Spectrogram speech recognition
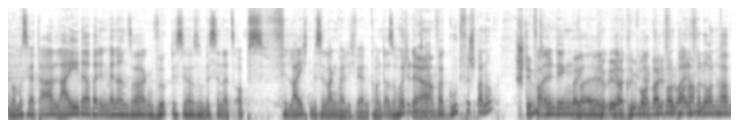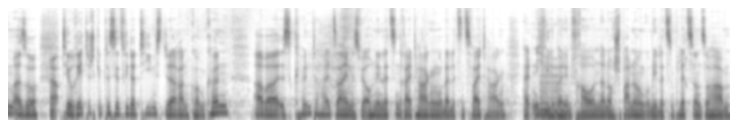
Und man muss ja da leider bei den Männern sagen, wirkt es ja so ein bisschen, als ob es vielleicht ein bisschen langweilig werden konnte. Also heute der Ja. Tag war gut für Spannung. Stimmt. Vor allen Dingen, Weil weil Glück- ja, Glück Kühlborn beide verloren haben. verloren haben. Also Ja. theoretisch gibt es jetzt wieder Teams, die daran kommen können. Aber es könnte halt sein, dass wir auch in den letzten drei Tagen oder letzten zwei Tagen halt nicht Mhm. wie bei den Frauen dann noch Spannung um die letzten Plätze und so haben,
